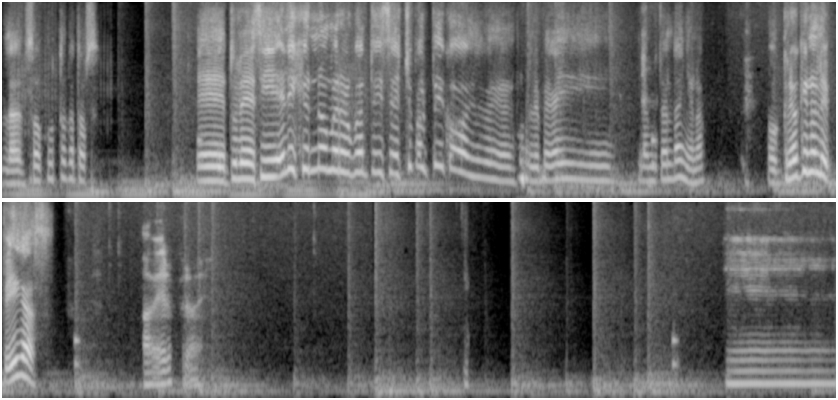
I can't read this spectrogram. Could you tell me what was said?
lanzó justo 14. Eh, tú le decís, elige un número, el weón te dice, chupa el pico, y le, le pegáis la mitad del daño, ¿no? O creo que no le pegas. A ver, espérame. Eh,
